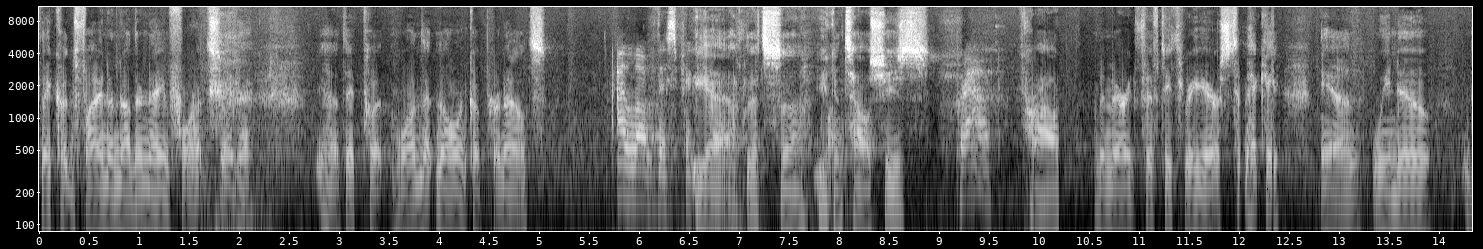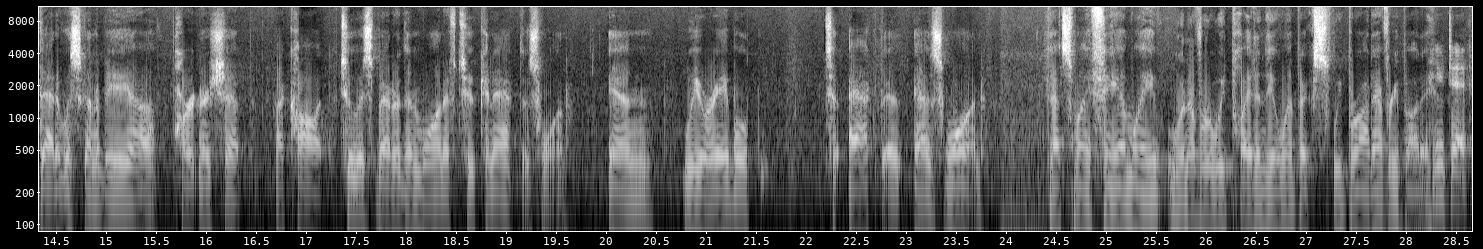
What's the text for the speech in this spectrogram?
They couldn't find another name for it, so they, yeah, they put one that no one could pronounce. I love this picture. Yeah, that's, uh, you can tell she's Proud. proud. I've been married 53 years to Mickey, and we knew that it was going to be a partnership. I call it two is better than one if two can act as one. And we were able to act as one. That's my family. Whenever we played in the Olympics, we brought everybody. You did.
